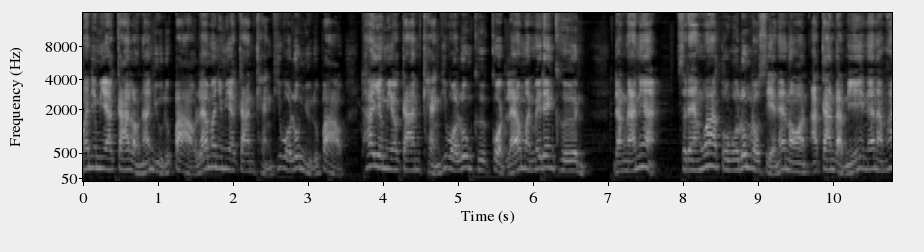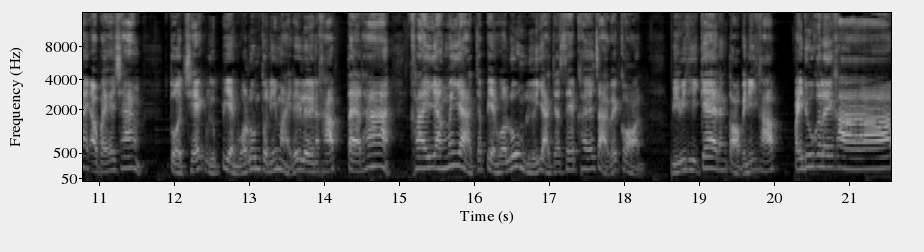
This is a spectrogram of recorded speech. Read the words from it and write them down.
มันยังมีอาการเหล่านั้นอยู่หรือเปล่า และมันยังมีอาการแข็งที่วอลลุ่มอยู่หรือเปล่า ถ้ายังมีอาการแข็งที่วอลลุ่มคือกดแล้วมันไม่เด้งคืน ดังนั้นเนี่ยแสดงว่าตัววอลลุ่มเราเสียแน่นอน อาการแบบนี้แนะนำให้เอาไปให้ช่างตรวจเช็ค หรือเปลี่ยนวอลลุ่มตัวนี้ใหม่ได้เลยนะครับ แต่ถ้า ใครยังไม่อยากจะเปลี่ยนวอลลุ่มหรืออยากจะเซฟค่าใช้จ่ายไว้ก่อน มีวิธีแก้ดังต่อไปนี้ครับ ไปดูกันเลยครับ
